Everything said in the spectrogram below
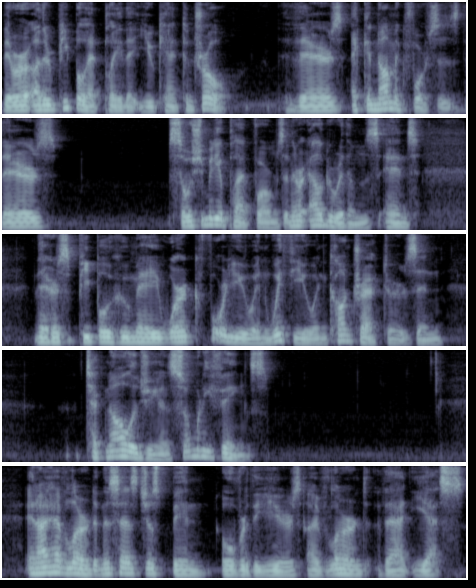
There are other people at play that you can't control. There's economic forces, there's social media platforms and there are algorithms and there's people who may work for you and with you and contractors and technology and so many things. And I have learned, and this has just been over the years, I've learned that yes,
